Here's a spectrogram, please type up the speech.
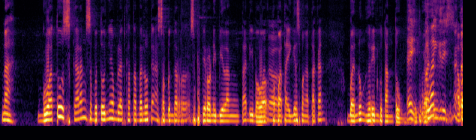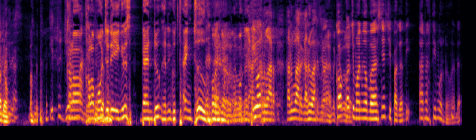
Nah, gua tuh sekarang sebetulnya melihat kota Bandung teh asa bener seperti Roni bilang tadi bahwa pepatah Inggris mengatakan Bandung herin ku tangtung Eh, gitu bukan kan. Inggris. Apa bukan dong? Inggris. Itu Kalau Jerman. kalau ya. mau jadi Inggris, Bandung hari ku tank tuh. Ngomongnya gitu. Iwan keluar, keluar, keluar. keluar. Kok kok cuman ngebahasnya Cipaganti? Arah timur dong ada.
